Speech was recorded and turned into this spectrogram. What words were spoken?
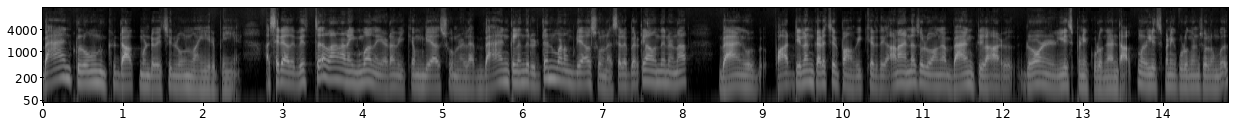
பேங்க் லோனுக்கு டாக்குமெண்ட் வச்சு லோன் வாங்கியிருப்பீங்க. சரி அதை விற்றலாம் நினைக்கும் போது அந்த இடம் விற்க முடியாத சூழ்நிலை. பேங்க்லேருந்து ரிட்டர்ன் பண்ண முடியாத சூழ்நிலை. சில பேருக்குலாம் வந்து என்னென்னா பேங்க் பார்ட்டிலாம் கிடச்சிருப்பாங்க விற்கிறதுக்கு ஆனால் என்ன சொல்லுவாங்க? பேங்க்கில் லோன் ரிலீஸ் பண்ணி கொடுங்க டாக்குமெண்ட் ரிலீஸ் பண்ணி கொடுங்கன்னு சொல்லும்போது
